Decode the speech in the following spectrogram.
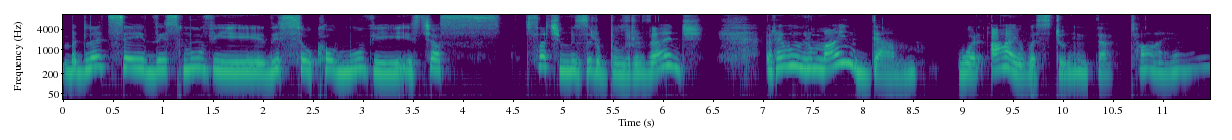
But let's say this movie, this so called movie, is just such a miserable revenge. But I will remind them what I was doing that time.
